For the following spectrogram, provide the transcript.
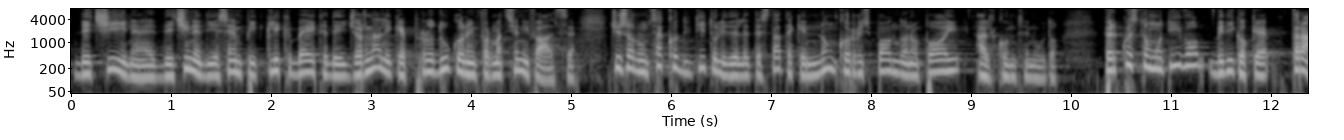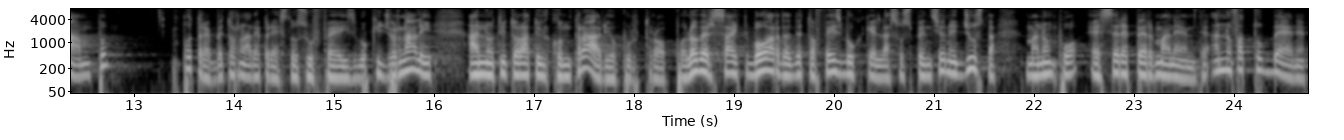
decine e decine di esempi clickbait dei giornali che producono informazioni false. Ci sono un sacco di titoli delle testate che non corrispondono poi al contenuto. Per questo motivo vi dico che Trump potrebbe tornare presto su Facebook. I giornali hanno titolato il contrario, purtroppo. L'Oversight Board ha detto a Facebook che la sospensione è giusta, ma non può essere permanente. Hanno fatto bene,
